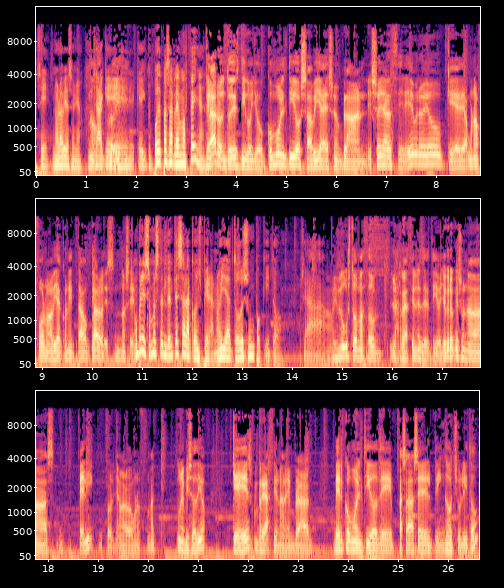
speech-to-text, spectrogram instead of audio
Sí, no lo había soñado. No, o sea, que, que, que puede pasarle a más peña. claro, entonces digo yo, ¿cómo el tío sabía eso? En plan, eso era el cerebro yo, que de alguna forma había conectado, claro, es, no sé. Hombre, somos tendentes a la conspiranoia, todo es un poquito. O sea, A mí me gustó mazo las reacciones del tío. Yo creo que es una peli, por llamarlo de alguna forma, un episodio que es reaccionar, en plan, ver cómo el tío de pasar a ser el pringao chulito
